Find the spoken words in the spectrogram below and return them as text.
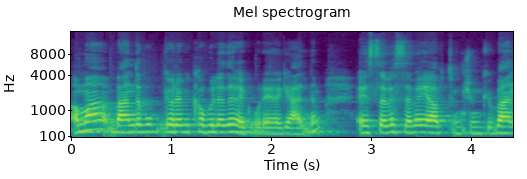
Ama ben de bu görevi kabul ederek buraya geldim. E, seve seve yaptım çünkü ben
